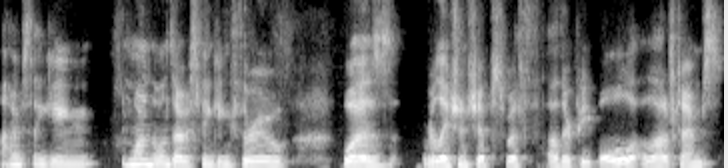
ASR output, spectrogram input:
I was thinking one of the ones I was thinking through was relationships with other people. A lot of times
